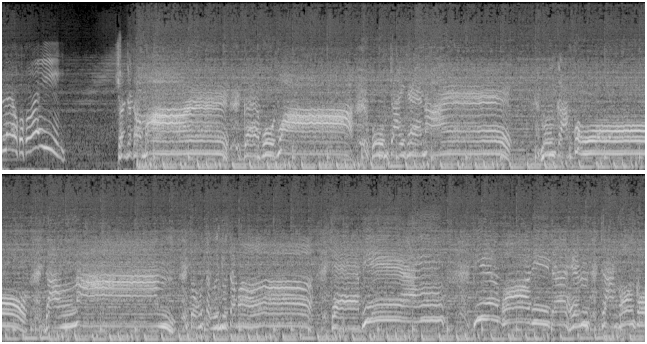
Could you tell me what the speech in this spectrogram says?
นแล้วเฮ้ย ฉันจะทำให้แกพูดว่า ภูมิใจแค่ไหน มึงกับกู ดังนั้นจงตื่นอยู่เสมอ แค่เพียง เพียงพอที่จะเห็นจานของกู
